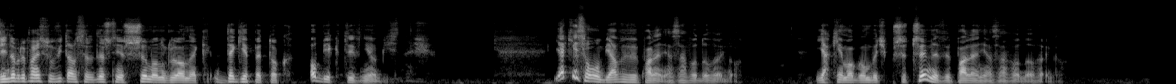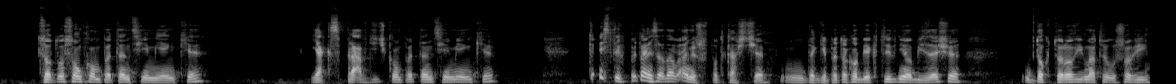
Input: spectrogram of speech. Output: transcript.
Dzień dobry Państwu, witam serdecznie. Szymon Glonek, DGP TOK, obiektywnie o biznesie. Jakie są objawy wypalenia zawodowego? Jakie mogą być przyczyny wypalenia zawodowego? Co to są kompetencje miękkie? Jak sprawdzić kompetencje miękkie? Część z tych pytań zadawałem już w podcaście DGP TOK obiektywnie o biznesie doktorowi Mateuszowi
